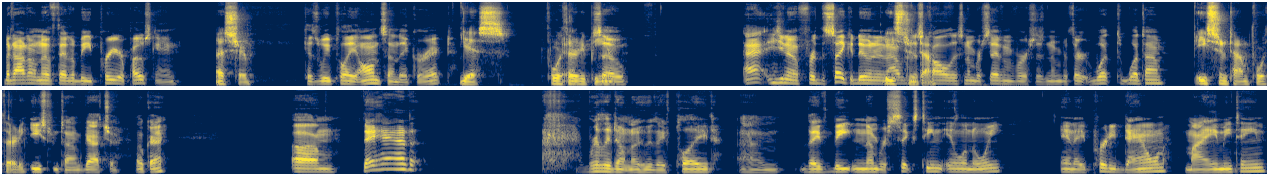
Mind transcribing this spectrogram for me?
but I don't know if that'll be pre or post game That's true. because we play on Sunday, correct? Yes, four thirty p.m. So, I, you know, for the sake of doing it, Eastern I would just time. call this number seven versus number thirty. What what time? Eastern time, four thirty. Eastern time. Gotcha. Okay. Um, they had. I really don't know who they've played. Um, they've beaten number sixteen Illinois and a pretty down Miami team.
